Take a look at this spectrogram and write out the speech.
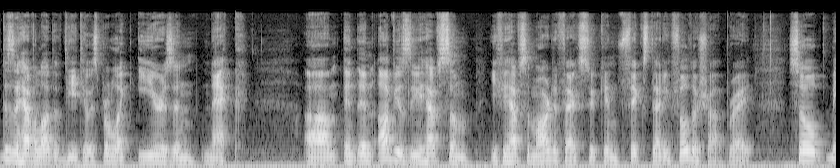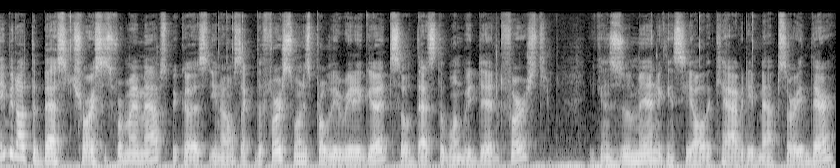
doesn't have a lot of detail. It's probably like ears and neck. Um, and then obviously you have some, if you have some artifacts, you can fix that in Photoshop, right? So maybe not the best choices for my maps because, you know, it's like the first one is probably really good. So that's the one we did first. You can zoom in, you can see all the cavity maps are in there.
